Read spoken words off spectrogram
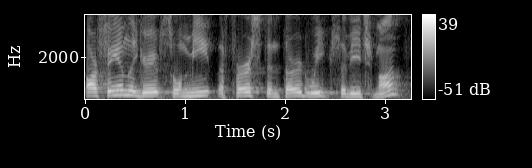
our family groups will meet the first and third weeks of each month.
